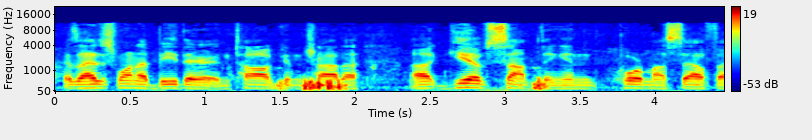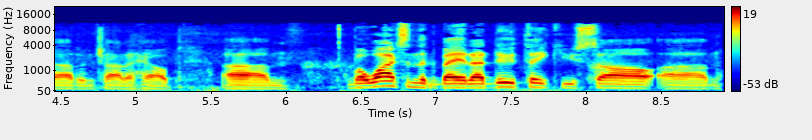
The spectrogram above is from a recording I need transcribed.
because I just want to be there and talk and try to uh, give something and pour myself out and try to help. Um, but watching the debate, I do think you saw. Um,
